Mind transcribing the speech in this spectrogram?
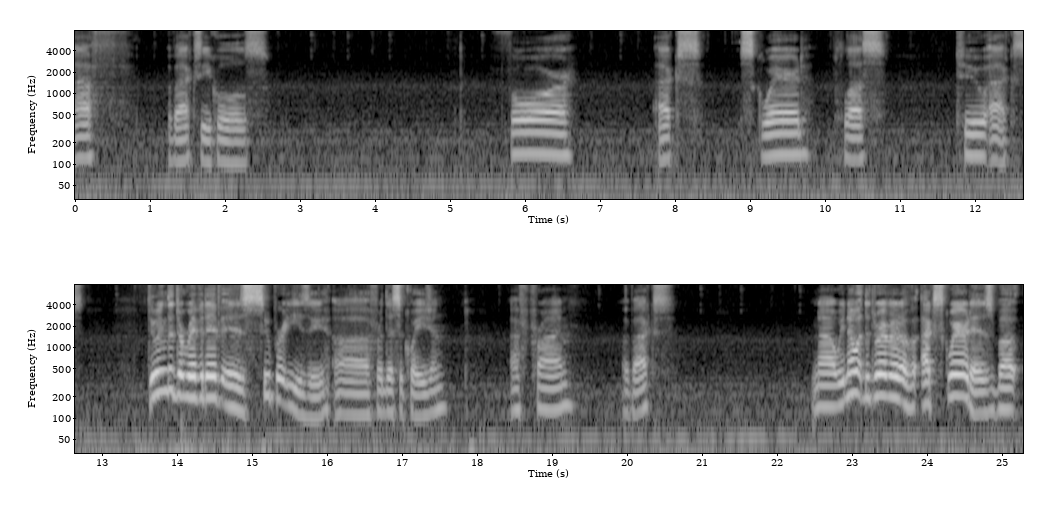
f of x equals 4x squared plus 2x. Doing the derivative is super easy uh, for this equation. f prime of x. Now, we know what the derivative of x squared is, but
